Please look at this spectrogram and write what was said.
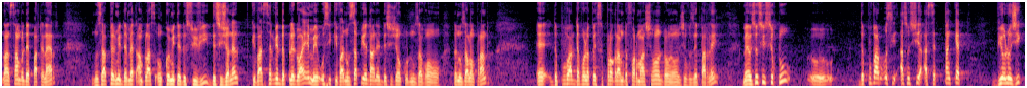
l'ensemble des partenaires, nous a permis de mettre en place un comité de suivi décisionnel qui va servir de plaidoyer, mais aussi qui va nous appuyer dans les décisions que nous, avons, que nous allons prendre et de pouvoir développer ce programme de formation dont je vous ai parlé, mais je suis surtout euh, de pouvoir aussi associer à cette enquête biologique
